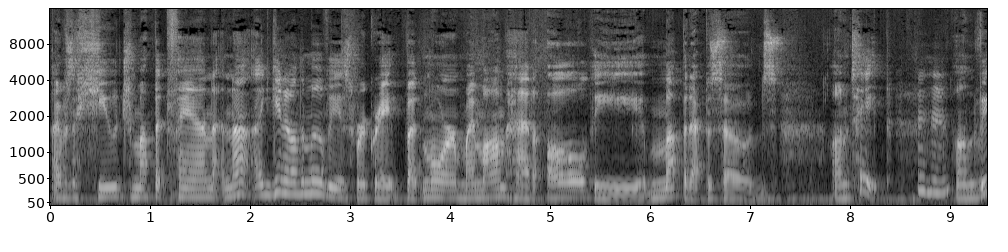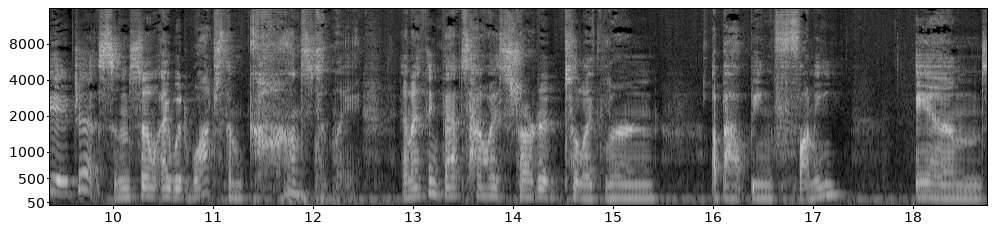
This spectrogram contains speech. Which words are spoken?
I was a huge Muppet fan. Not, you know, the movies were great, but more. My mom had all the Muppet episodes on tape, mm-hmm. on VHS, and so I would watch them constantly. And I think that's how I started to like learn about being funny and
